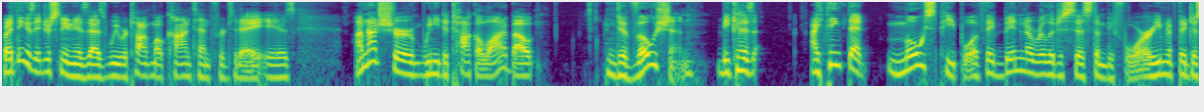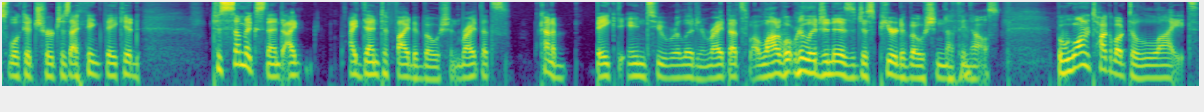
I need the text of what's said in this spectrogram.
what I think is interesting is as we were talking about content for today is I'm not sure we need to talk a lot about devotion because I think that most people, if they've been in a religious system before, or even if they just looked at churches, I think they could, to some extent, I identify devotion, right? That's kind of baked into religion, right? That's a lot of what religion is, just pure devotion, nothing mm-hmm. else. But we want to talk about delight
